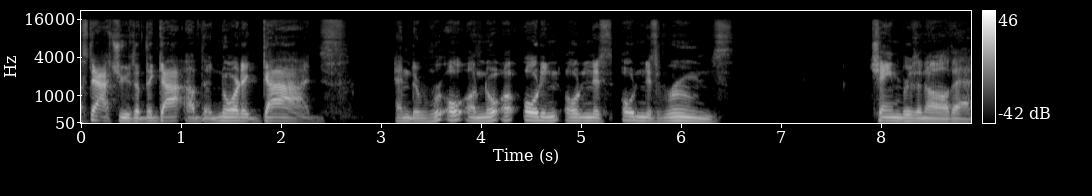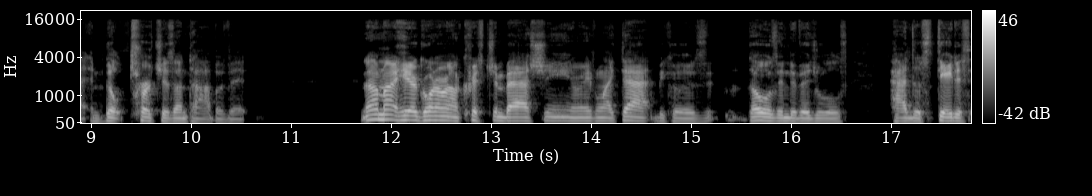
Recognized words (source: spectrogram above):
statues of the god of the Nordic gods and the uh, Odin Odinist Odinist runes chambers and all that and built churches on top of it. Now I'm not here going around Christian bashing or anything like that because those individuals had those status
